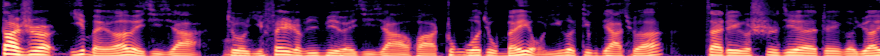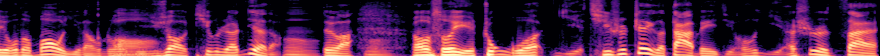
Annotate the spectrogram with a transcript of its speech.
但是以美元为计价，嗯就是以非人民币为计价的话，中国就没有一个定价权，在这个世界这个原油的贸易当中，哦你就需要听人家的，嗯，对吧？嗯然后，所以中国也其实这个大背景也是在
